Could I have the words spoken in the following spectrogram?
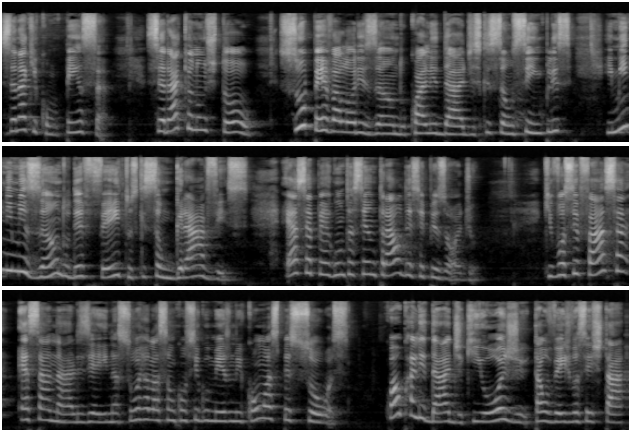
será que compensa? Será que eu não estou supervalorizando qualidades que são simples e minimizando defeitos que são graves? Essa é a pergunta central desse episódio. Que você faça essa análise aí na sua relação consigo mesmo e com as pessoas. Qual qualidade que hoje talvez você está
